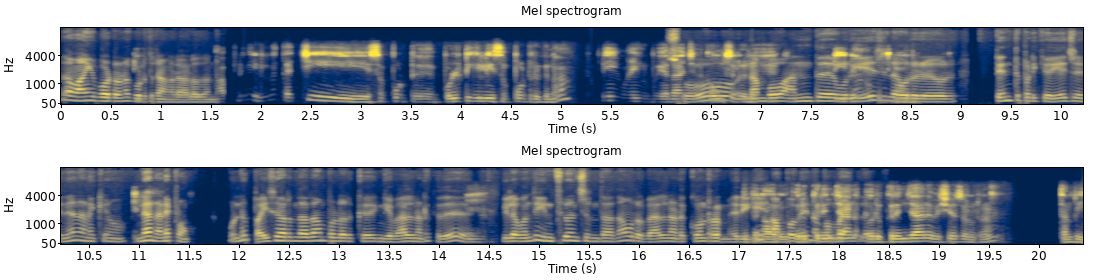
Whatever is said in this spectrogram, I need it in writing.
அதான் வாங்கி போட்டோன்னே கொடுத்துட்டாங்கடா அவ்வளோதான் அப்படியே இல்லைன்னா கட்சி சப்போர்ட் பொலிட்டிக்கலி சப்போர்ட் இருக்குன்னா அப்படியே வாங்கி கொடுப்போம். ஸோ ஏதாச்சும் கவுன்சிலர் நம்ம அந்த ஒரு அப்படின்னா ஏஜ்ல ஒரு டென்த் படிக்கிற ஏஜ்ல என்ன நினைக்கும்? என்ன நினைப்போம்? ஒன்று பைசா இருந்தால் தான் போல இருக்கு இங்கே வேலை நடக்குது. இல்லை வந்து இன்ஃப்ளூயன்ஸ் இருந்தால் தான் ஒரு வேலை நடக்கும்ன்ற மாதிரி அப்போவே கிரிஞ்சான ஒரு கிரிஞ்சான விஷயம் சொல்றேன். தம்பி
